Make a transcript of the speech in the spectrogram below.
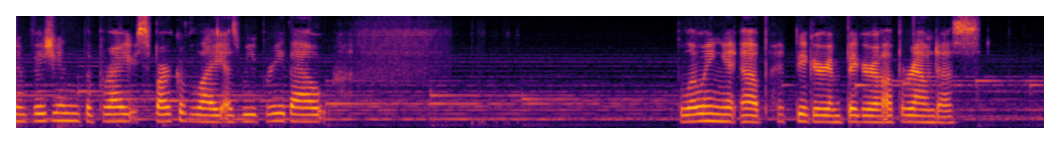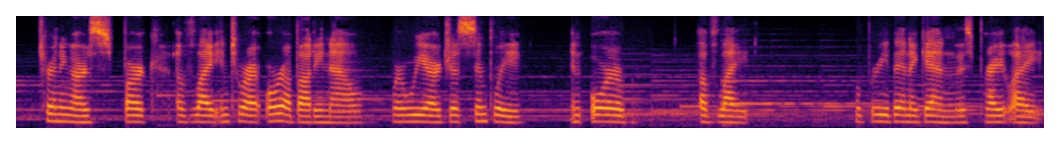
And envision the bright spark of light as we breathe out, blowing it up bigger and bigger up around us, turning our spark of light into our aura body now, where we are just simply an orb of light. We'll breathe in again this bright light.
